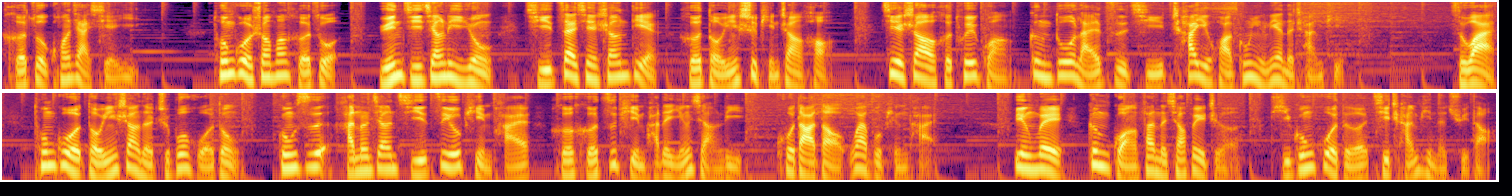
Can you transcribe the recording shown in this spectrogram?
合作框架协议。通过双方合作，云集将利用其在线商店和抖音视频账号，介绍和推广更多来自其差异化供应链的产品。此外，通过抖音上的直播活动，公司还能将其自有品牌和合资品牌的影响力扩大到外部平台。并为更广泛的消费者提供获得其产品的渠道。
